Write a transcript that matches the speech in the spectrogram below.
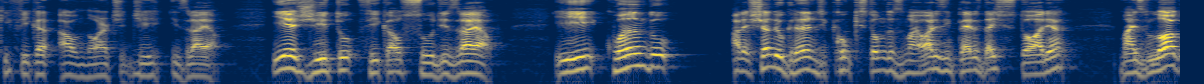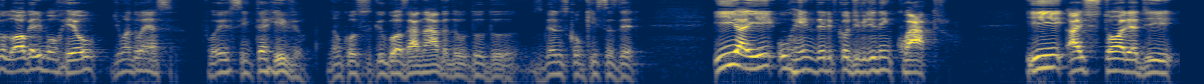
que fica ao norte de Israel. E Egito fica ao sul de Israel. E quando Alexandre o Grande conquistou um dos maiores impérios da história, mas logo, logo ele morreu de uma doença. Foi assim terrível não conseguiu gozar nada do, do, do, das grandes conquistas dele. E aí o reino dele ficou dividido em quatro. E a história de,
